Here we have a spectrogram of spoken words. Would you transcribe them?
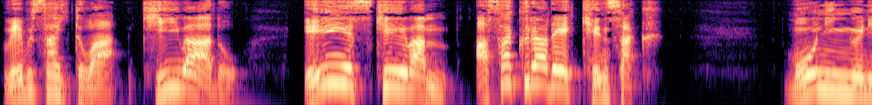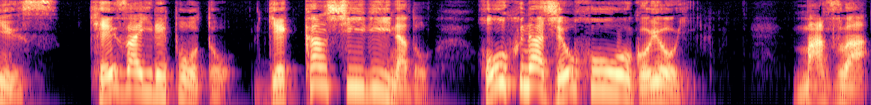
ウェブサイトは、キーワード、ASK1 朝倉で検索。モーニングニュース、経済レポート、月刊 CD など、豊富な情報をご用意。まずは、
